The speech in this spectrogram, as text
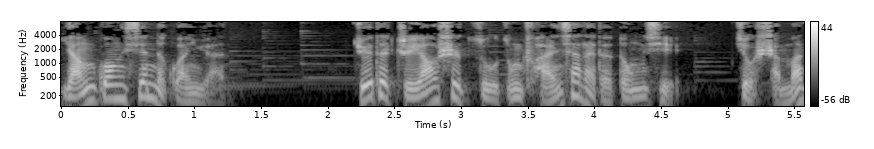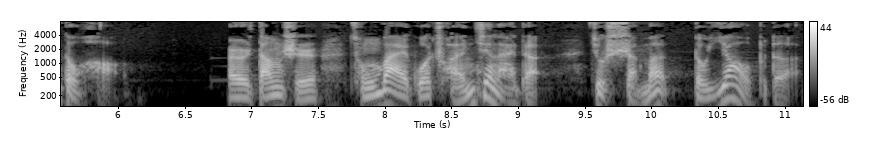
杨光先的官员，觉得只要是祖宗传下来的东西，就什么都好；而当时从外国传进来的，就什么都要不得。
